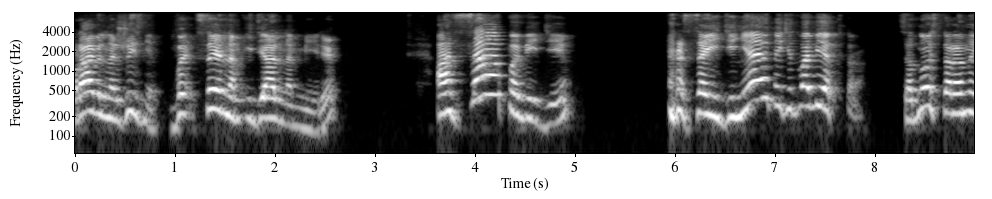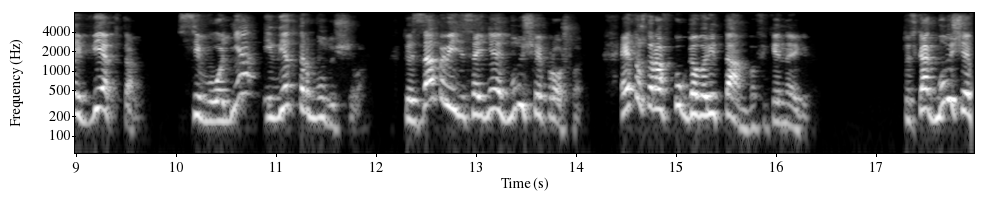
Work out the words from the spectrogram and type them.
правильной жизни в цельном идеальном мире, а заповеди соединяют эти два вектора. С одной стороны, вектор сегодня и вектор будущего. То есть заповеди соединяют будущее и прошлое. Это то, что Равкук говорит там, в Афикенеге. То есть как будущее,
